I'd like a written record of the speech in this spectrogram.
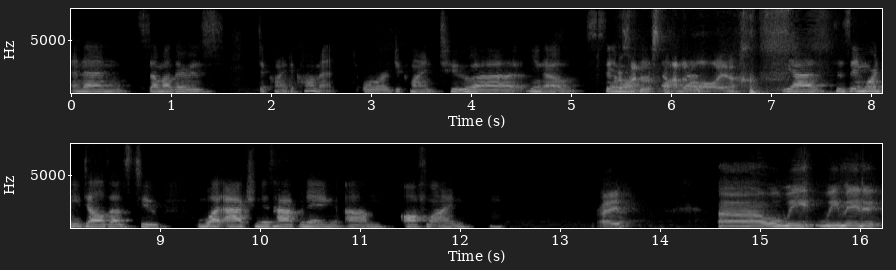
and then some others declined to comment or declined to, uh, you know, say Of more details. respond at as- all. Yeah. Yeah, to say more details as to what action is happening um, offline. Right. Uh, well, we, we made a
